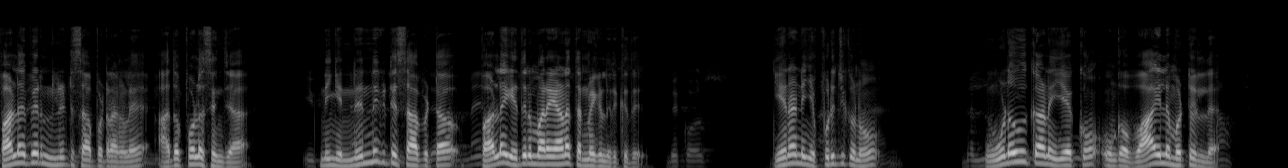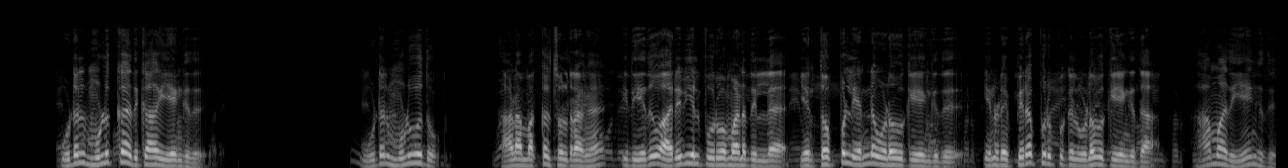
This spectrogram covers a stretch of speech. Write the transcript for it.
பல பேர் நின்றுட்டு சாப்பிட்றாங்களே அதை போல செஞ்சா நீங்க நின்னுகிட்டு சாப்பிட்டா பல எதிர்மறையான தன்மைகள் இருக்குது. ஏன்னா நீங்க புரிஞ்சுக்கணும் உணவுக்கான இயக்கம் உங்க வாயில மட்டும் இல்ல. உடல் முழுக்க அதுக்காக இயங்குது. உடல் முழுவதும். ஆனா மக்கள் சொல்றாங்க இது ஏதோ அறிவியல் பூர்வமானது இல்ல. என் தொப்புள் என்ன உணவுக்கு இயங்குது? என்னுடைய பிறப்புறுப்புகள் உணவுக்கு இயங்குதா? ஆமா அது இயங்குது.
